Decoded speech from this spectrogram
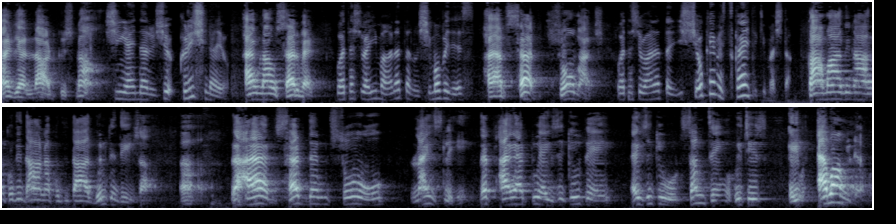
My dear Lord Krishna, 親愛なる主、クリシュナよ。I am now servant. 私は今あなたのしもべです。I have served so much. 私はあなたに一生懸命仕えてきました。Kamadinam kutidhana kutita dunnidisa. Ah, I have served them so nicely that I have to execute, a, execute something which is abominable.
